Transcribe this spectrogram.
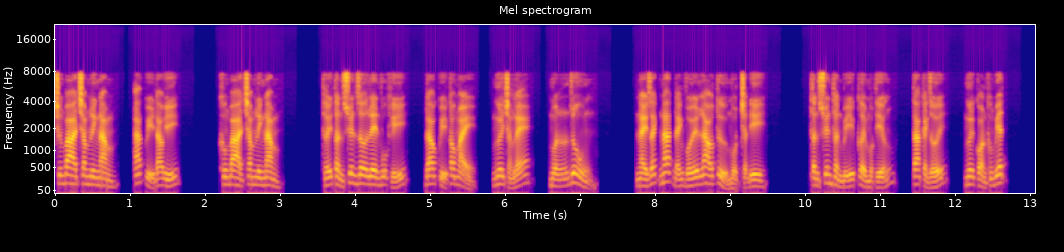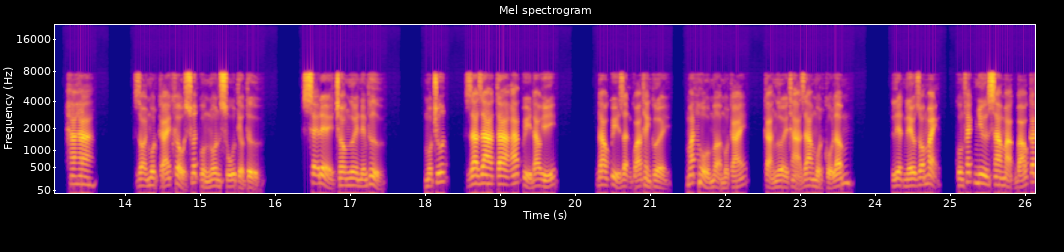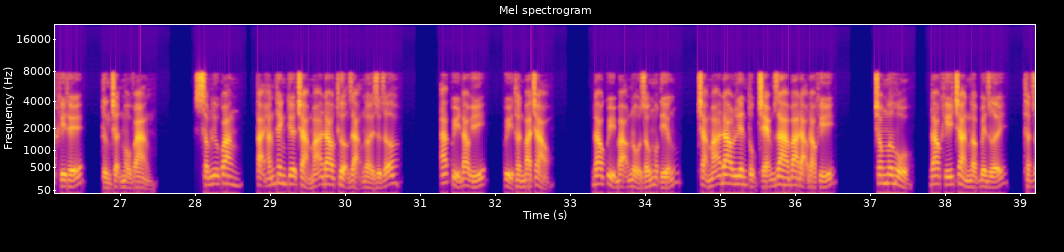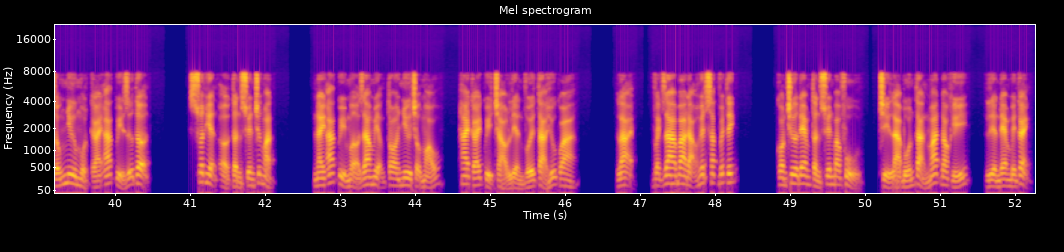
chương ba trăm linh năm, ác quỷ đao ý. Không ba trăm linh năm. Thấy tần xuyên giơ lên vũ khí, đao quỷ cao mày, ngươi chẳng lẽ muốn dùng? Này rách nát đánh với lao tử một trận đi. Tần xuyên thần bí cười một tiếng, ta cảnh giới, ngươi còn không biết. Ha ha. Giỏi một cái khẩu suất của ngôn xú tiểu tử. Sẽ để cho ngươi nếm thử. Một chút, ra ra ta ác quỷ đao ý. Đao quỷ giận quá thành cười, mắt hổ mở một cái, cả người thả ra một cổ lẫm. Liệt nếu gió mạnh cuốn phách như sa mạc báo cắt khí thế, từng trận màu vàng. Sấm lưu quang tại hắn thanh kia chả mã đao thượng dạng lời rực rỡ. Ác quỷ đao ý, quỷ thần ba chảo. Đao quỷ bạo nổ giống một tiếng chả mã đao liên tục chém ra ba đạo đao khí. Trong mơ hồ, đao khí tràn ngập bên dưới, thật giống như một cái ác quỷ dữ tợn xuất hiện ở tần xuyên trước mặt. Này ác quỷ mở ra miệng to như chậu máu, hai cái quỷ trào liền với tả hữu qua. Lại, vạch ra ba đạo huyết sắc vết tích. Còn chưa đem tần xuyên bao phủ, chỉ là bốn tản mát đao khí, liền đem bên cạnh.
